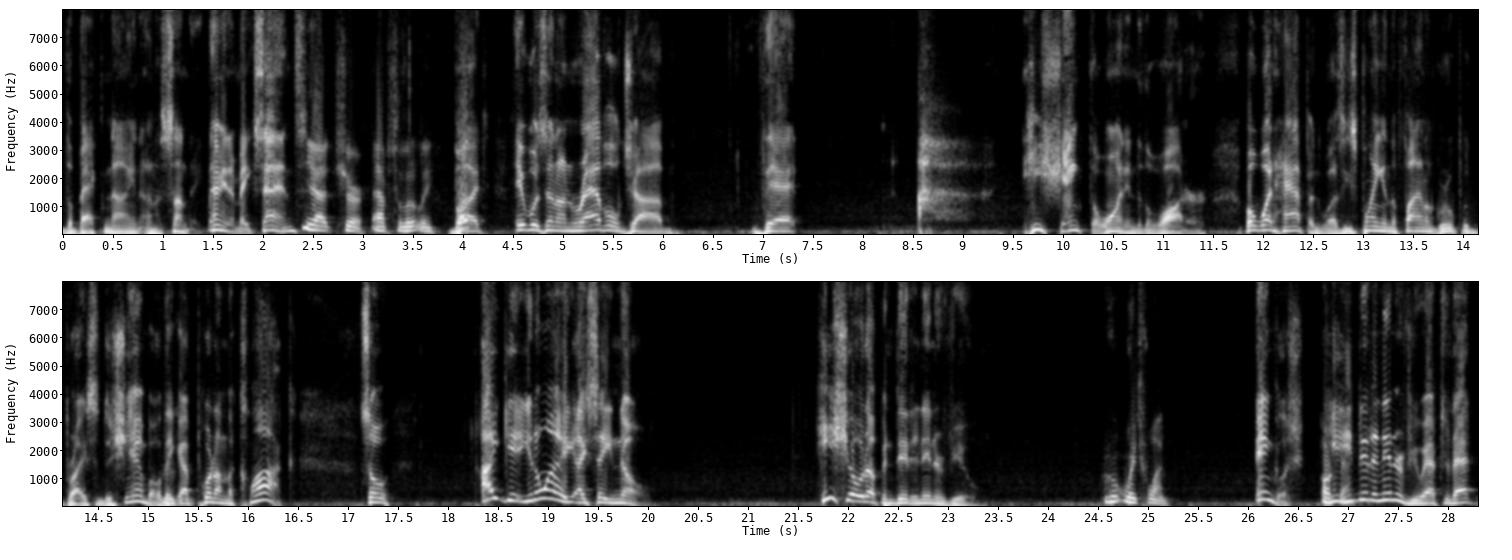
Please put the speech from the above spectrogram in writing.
the back nine on a Sunday. I mean, it makes sense. Yeah, sure, absolutely. But it was an unravel job that he shanked the one into the water. But what happened was he's playing in the final group with Bryson DeChambeau. They mm-hmm. got put on the clock. So I get, you know why I, I say no? He showed up and did an interview. Wh- Which one? English. Okay. He, he did an interview after that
